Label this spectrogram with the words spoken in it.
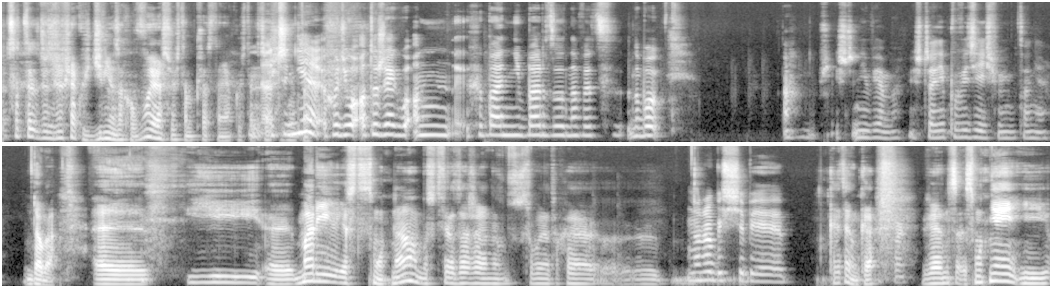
że, co ty, że, że się jakoś dziwnie zachowujesz, coś tam przestań jakoś tak. Znaczy tak. nie, chodziło o to, że jakby on chyba nie bardzo nawet. No bo. A, dobrze, jeszcze nie wiemy. Jeszcze nie powiedzieliśmy im to nie. Dobra. E, I e, Marii jest smutna, bo stwierdza, że no, spróbuje trochę e, No robi z siebie. kretynkę, Tak. więc smutnieje i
